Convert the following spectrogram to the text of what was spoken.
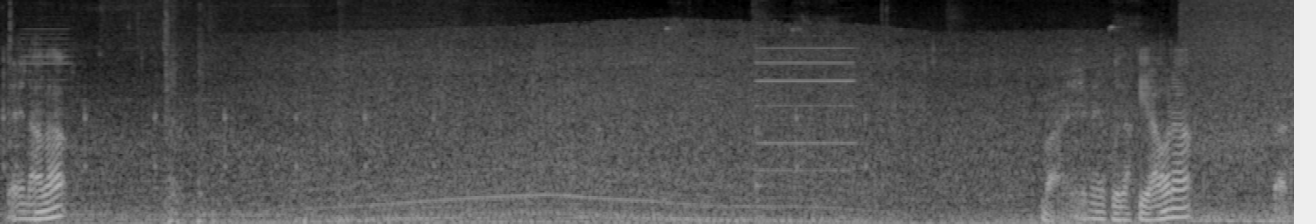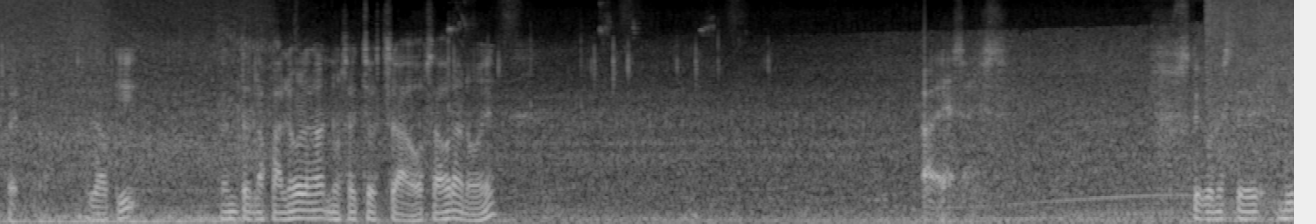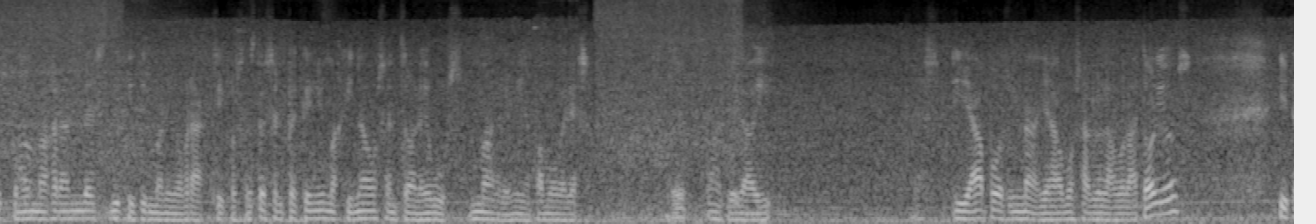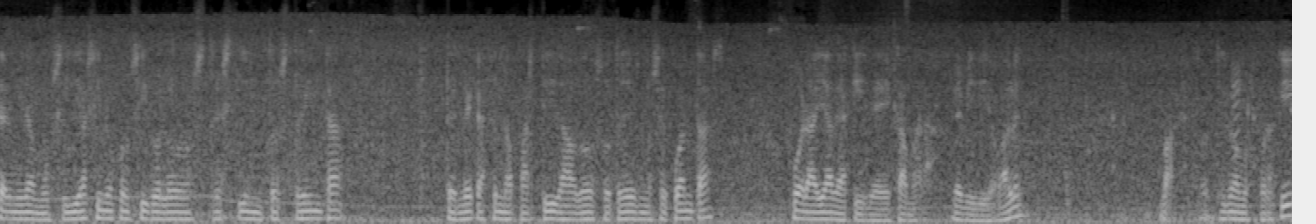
De nada. Me cuidado aquí ahora. Perfecto. Cuidado aquí. Antes la palora nos ha hecho estragos. Ahora no, ¿eh? Ah, eso es. Es que con este bus como más grande es difícil maniobrar, chicos. Este es el pequeño, imaginaos el trolebús. Madre mía, para mover eso. Epa, cuidado ahí. Pues, Y ya pues nada, llegamos a los laboratorios y terminamos. Y ya si no consigo los 330, tendré que hacer una partida o dos o tres, no sé cuántas, fuera ya de aquí, de cámara, de vídeo, ¿vale? Vale, continuamos por aquí.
